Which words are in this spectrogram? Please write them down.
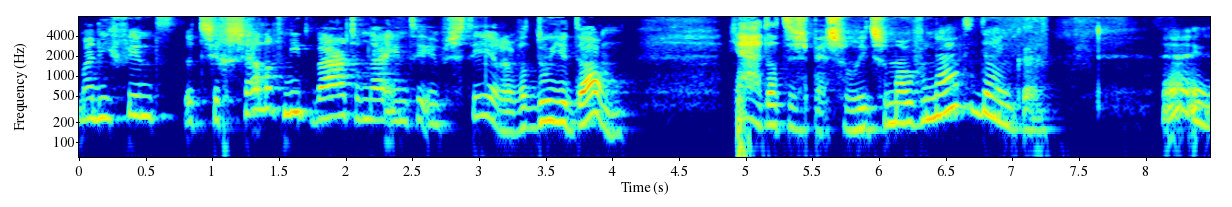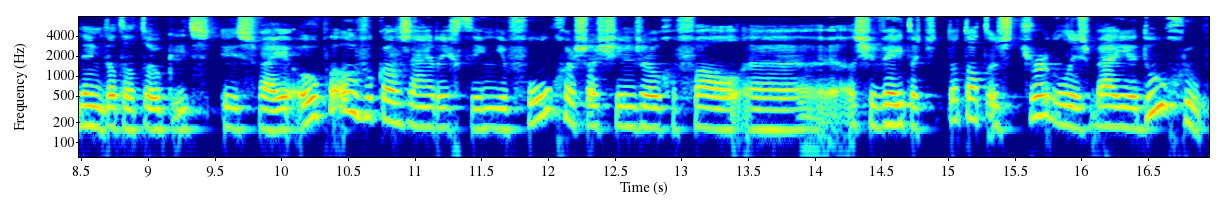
maar die vindt het zichzelf niet waard om daarin te investeren. Wat doe je dan? Ja, dat is best wel iets om over na te denken ik denk dat dat ook iets is waar je open over kan zijn richting je volgers. Als je in zo'n geval, uh, als je weet dat, dat dat een struggle is bij je doelgroep.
